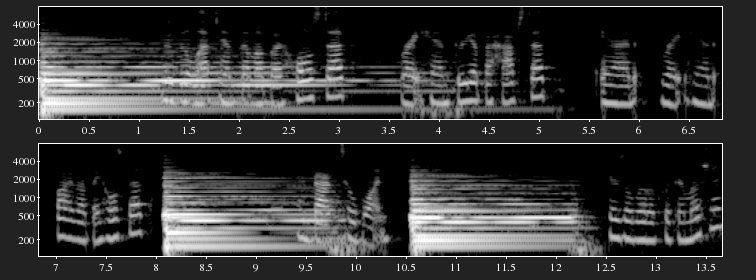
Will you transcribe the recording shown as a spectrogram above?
Move the left hand thumb up a whole step. Right hand three up a half step. And right hand five up a whole step. And back to one. Here's a little quicker motion.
